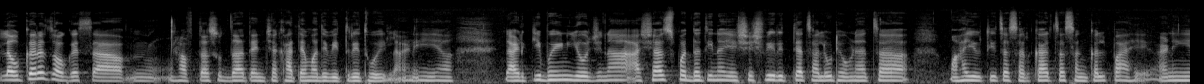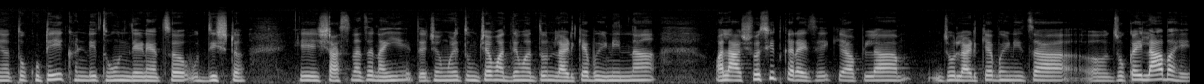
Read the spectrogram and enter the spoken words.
लवकरच ऑगस्टचा हफ्तासुद्धा त्यांच्या खात्यामध्ये वितरित होईल आणि लाडकी बहीण योजना अशाच पद्धतीनं यशस्वीरित्या चालू ठेवण्याचा महायुतीचा सरकारचा संकल्प आहे आणि तो कुठेही खंडित होऊन देण्याचं उद्दिष्ट हे शासनाचं नाही आहे. त्याच्यामुळे तुमच्या माध्यमातून लाडक्या बहिणींना मला आश्वसित करायचं आहे की आपला जो लाडक्या बहिणीचा जो काही लाभ आहे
